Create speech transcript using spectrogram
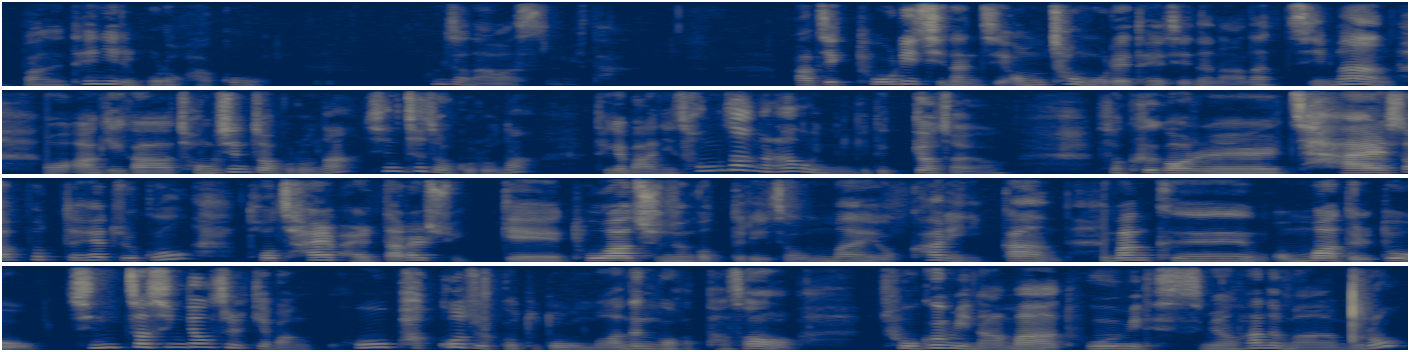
오빠는 테니를 보러 가고 혼자 나왔습니다. 아직 돌이 지난 지 엄청 오래되지는 않았지만 어, 아기가 정신적으로나 신체적으로나 되게 많이 성장을 하고 있는 게 느껴져요. 그래서 그거를 잘 서포트 해주고 더 잘 발달할 수 있게 도와주는 것들이 이제 엄마의 역할이니까 그만큼 엄마들도 진짜 신경 쓸 게 많고 바꿔줄 것도 너무 많은 것 같아서 조금이나마 도움이 됐으면 하는 마음으로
